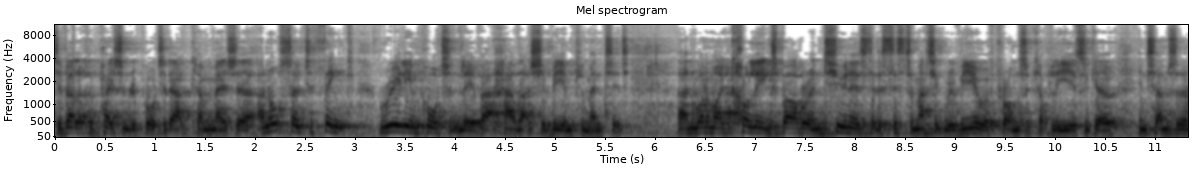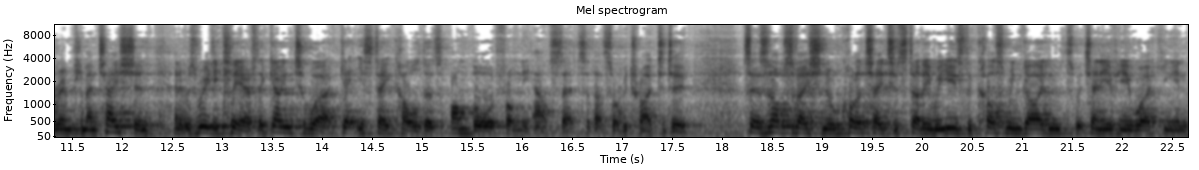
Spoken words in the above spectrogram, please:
develop a patient reported outcome measure, and also to think really importantly about how that should be implemented. And one of my colleagues, Barbara Antunes, did a systematic review of PROMs a couple of years ago in terms of their implementation, and it was really clear if they're going to work, get your stakeholders on board from the outset. So that's what we tried to do. So it's an observational qualitative study. We use the COSMIN guidance, which any of you working in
